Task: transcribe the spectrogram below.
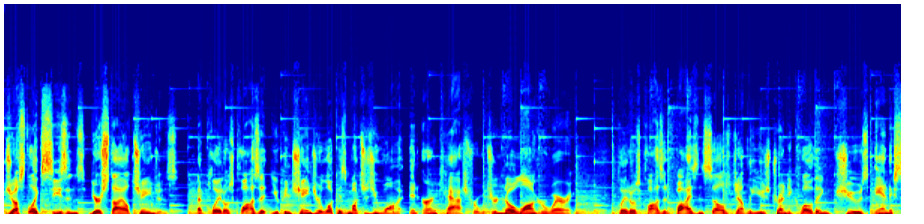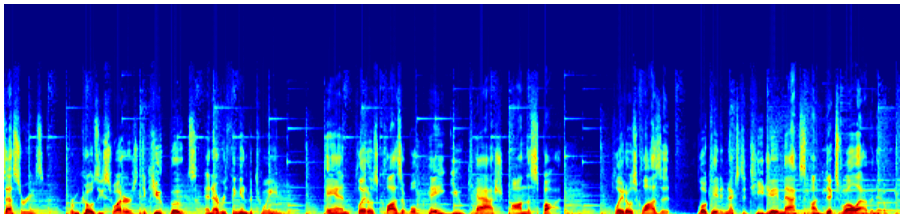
Just like seasons, your style changes. At Plato's Closet, you can change your look as much as you want and earn cash for what you're no longer wearing. Plato's Closet buys and sells gently used trendy clothing, shoes, and accessories, from cozy sweaters to cute boots and everything in between. And Plato's Closet will pay you cash on the spot. Plato's Closet, located next to TJ Maxx on Dixwell Avenue.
